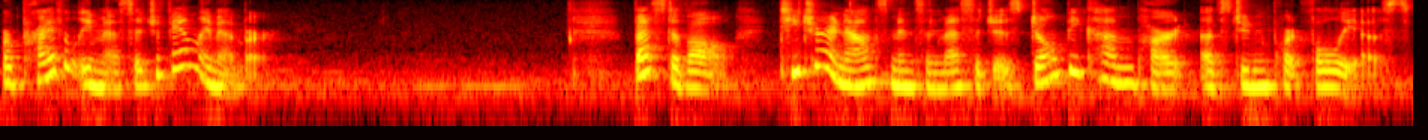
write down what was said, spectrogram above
or privately message a family member. Best of all, teacher announcements and messages don't become part of student portfolios.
